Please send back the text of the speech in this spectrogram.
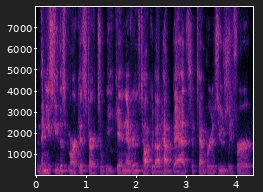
and then you see this market start to weaken. Everyone's talking about how bad September is usually for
